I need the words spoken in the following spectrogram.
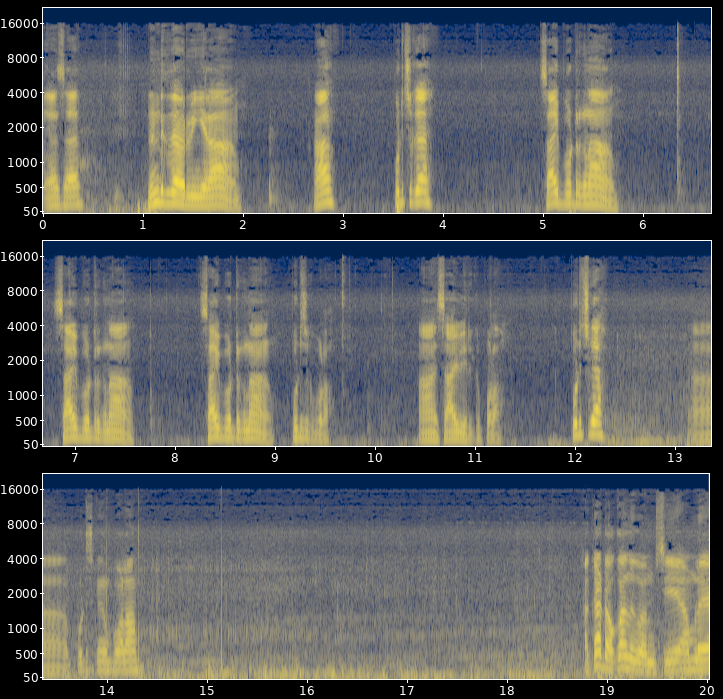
ஏன் சார்? நண்டுக்கு தான் வருவீங்களா? ஆ? பிடிச்சிக்க. சாய் போட்டிருக்கணா சாய் போட்டிருக்கணா சாய் போட்டிருக்கணா பிடிச்சிக்க போகலாம் ஆ சாவி இருக்குது போகலாம் பிடிச்சிக்க. பிடிச்சிக்கங்க போகலாம் அக்காட்ட உட்காந்துக்கு வம்சி ஆம்பளே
